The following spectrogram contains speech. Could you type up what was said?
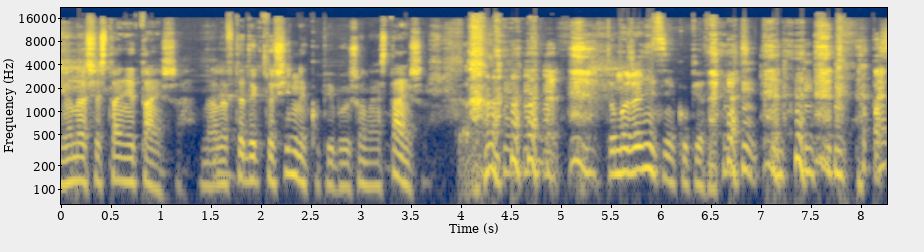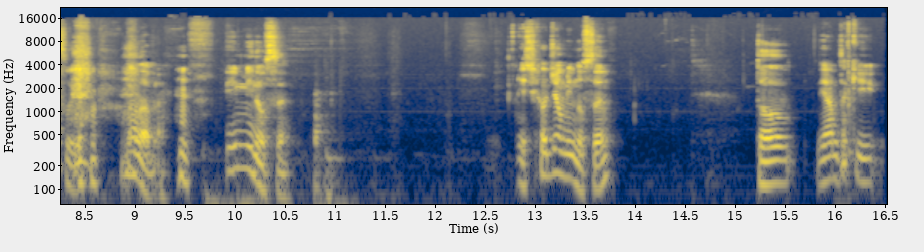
I ona się stanie tańsza. No ale wtedy ktoś inny kupi, bo już ona jest tańsza. to może nic nie kupię teraz. To pasuje. No dobra. I minusy. Jeśli chodzi o minusy, to ja mam taki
